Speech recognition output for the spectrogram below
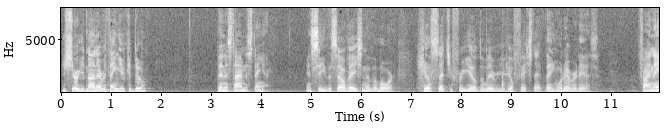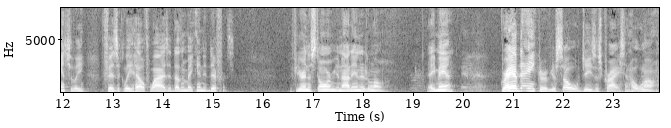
You sure you've done everything you could do? Then it's time to stand and see the salvation of the Lord. He'll set you free. He'll deliver you. He'll fix that thing, whatever it is. Financially, physically, health wise, it doesn't make any difference. If you're in a storm, you're not in it alone. Amen? Amen. Grab the anchor of your soul, Jesus Christ, and hold on.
